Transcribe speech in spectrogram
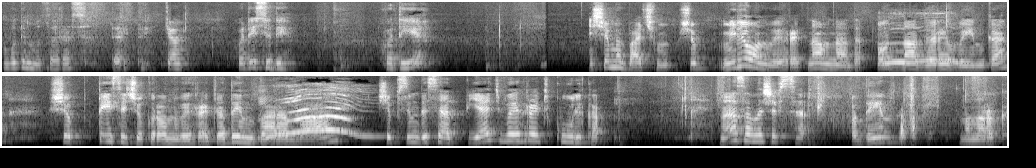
будемо зараз терти. Тьом, ходи сюди. Ходи. І ще ми бачимо, щоб мільйон виграти, нам треба одна деревинка, щоб тисячу крон виграти один барабан, щоб 75 виграти кулька. У нас залишився один номерок.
